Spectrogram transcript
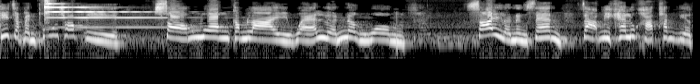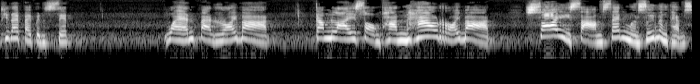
ที่จะเป็นผู้โชคดีสองวงกำไรแหวนเหลือหนึ่งวงสร้อยเหลือหนึ่งเส้น จะมีแค่ลูกค้าท่านเดียวที่ได้ไปเป็นเซ็ตแหวน 800 บาทกำไร 2,500 บาทสร้อย 3 เส้นเหมือนซื้อ 1 แถม 2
